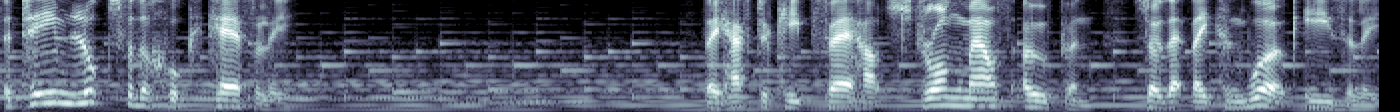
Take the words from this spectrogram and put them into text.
The team looks for the hook carefully. They have to keep Ferhat's strong mouth open so that they can work easily.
